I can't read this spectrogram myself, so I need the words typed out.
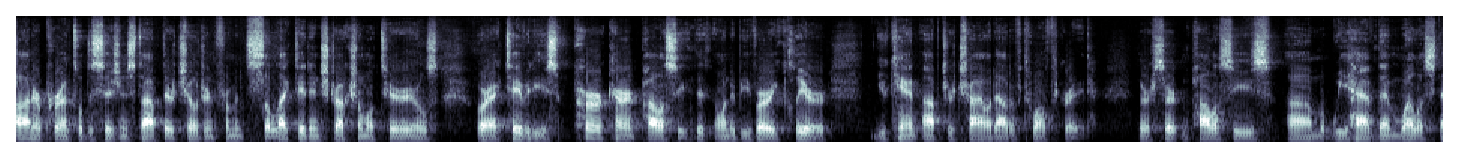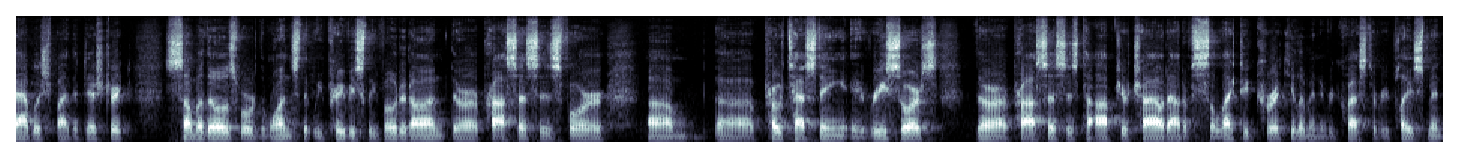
honor parental decisions to opt their children from selected instructional materials or activities per current policy. I want to be very clear, you can't opt your child out of 12th grade. There are certain policies, um, we have them well established by the district. Some of those were the ones that we previously voted on. There are processes for um, uh, protesting a resource. There are processes to opt your child out of selected curriculum and request a replacement.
